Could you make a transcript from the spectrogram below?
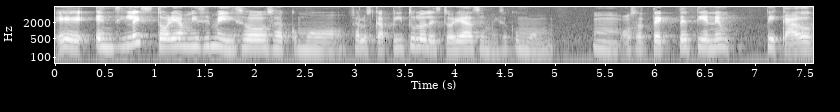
Eh, en sí la historia a mí se me hizo, o sea, como, o sea, los capítulos, la historia se me hizo como, mm, o sea, te, te tiene picado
